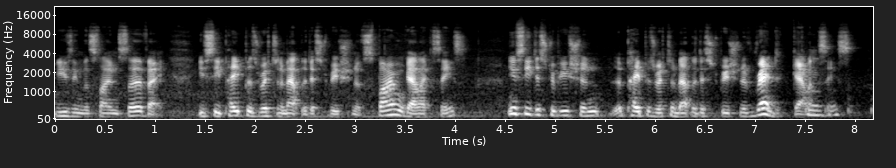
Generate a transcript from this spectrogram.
using the Sloan survey, you see papers written about the distribution of spiral galaxies. You see distribution uh, papers written about the distribution of red galaxies. Mm-hmm.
